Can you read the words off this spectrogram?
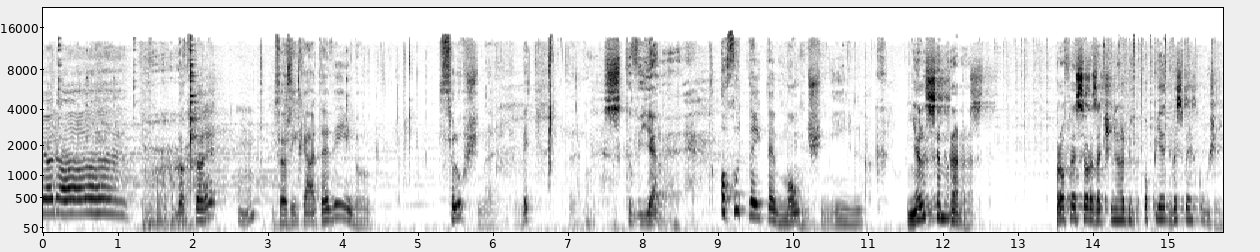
jada. Doktore, co říkáte vínu? Slušné, vidíte? Skvělé. Ochutnejte moučník. Měl jsem radost. Profesor začínal být opět ve své kůži.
